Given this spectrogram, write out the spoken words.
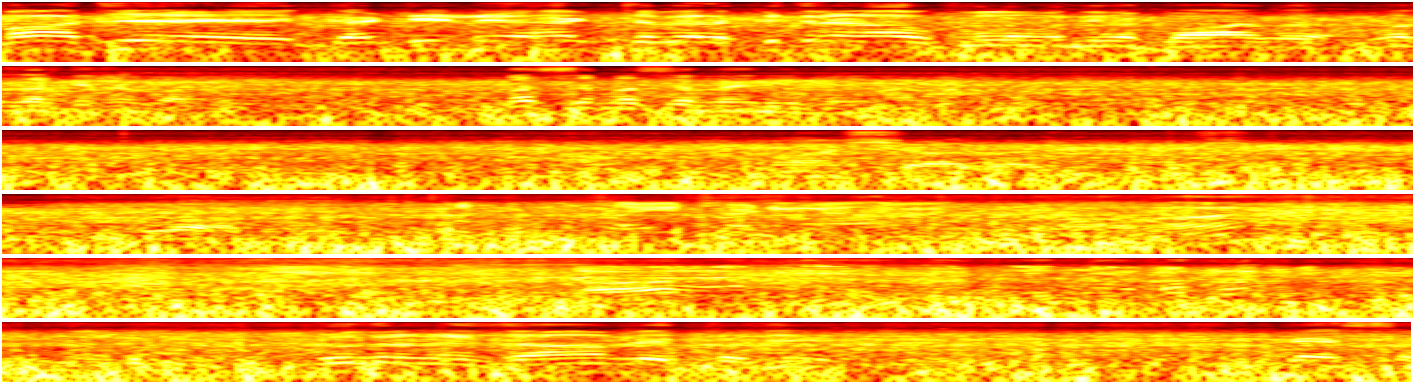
بات یہ گڈی نے اتنے ویل کتنے نہ کھلو بندی باہر وزا کتنے بات بس بس پہ نہیں ماشاء اللہ قدرت نظام دیکھو جی۔ کیسا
